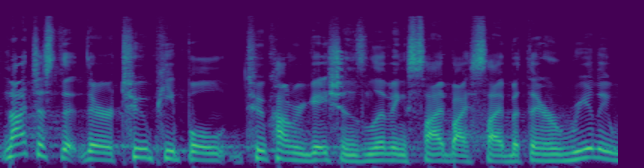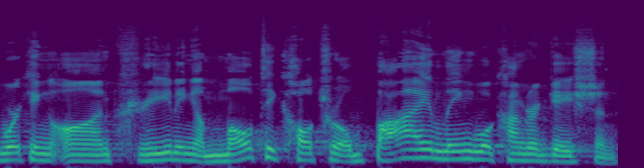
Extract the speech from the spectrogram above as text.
not just that there are two people, two congregations living side by side, but they're really working on creating a multicultural, bilingual congregation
